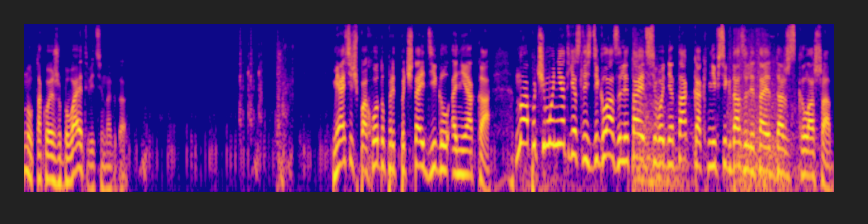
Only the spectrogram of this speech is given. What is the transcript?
Ну, такое же бывает ведь иногда. Мясич, походу, предпочитает дигл, а не АК. Ну, а почему нет, если с дигла залетает сегодня так, как не всегда залетает даже с калаша?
